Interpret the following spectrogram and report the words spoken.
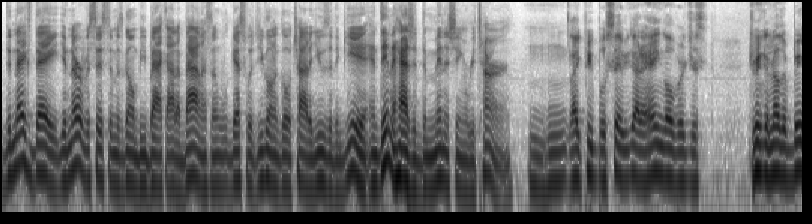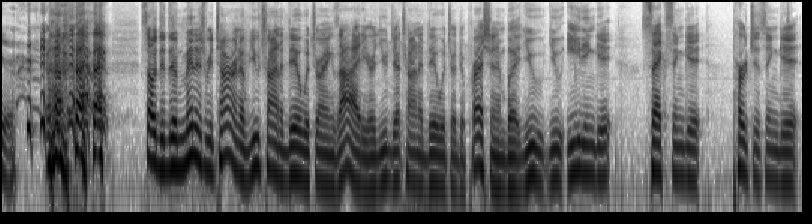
the next day your nervous system is going to be back out of balance, and guess what? You're going to go try to use it again, and then it has a diminishing return. Mm-hmm. like people say, you got a hangover, just drink another beer. So the diminished return of you trying to deal with your anxiety, or you just trying to deal with your depression, but you you eating it, sexing it, purchasing it,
